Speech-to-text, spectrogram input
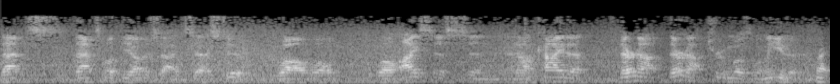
that's that's what the other side says too. Well, well, well, ISIS and, and Al Qaeda, they're not they're not true Muslim either. Right.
